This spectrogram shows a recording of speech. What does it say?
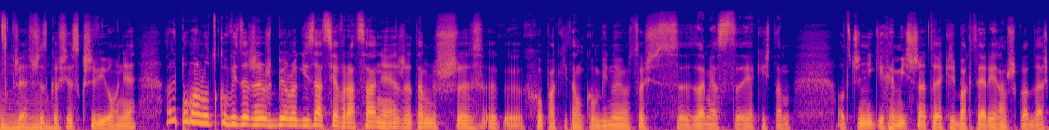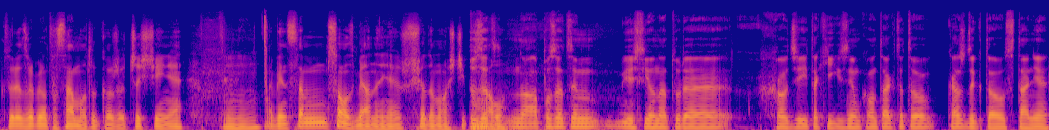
fi- Mhm. Wszystko się skrzywiło, nie? Ale pomalutku widzę, że już biologizacja wraca, nie? Że tam już e, e, chłopaki tam kombinują coś z, zamiast jakieś tam odczynniki chemiczne, to jakieś bakterie na przykład dać, które zrobią to samo, tylko że czyściej, nie? Mhm. Więc tam są zmiany, nie? Już w świadomości Poza, pomału. no a poza tym, jeśli o naturę chodzi i taki z nią kontakt, to, to każdy, kto stanie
